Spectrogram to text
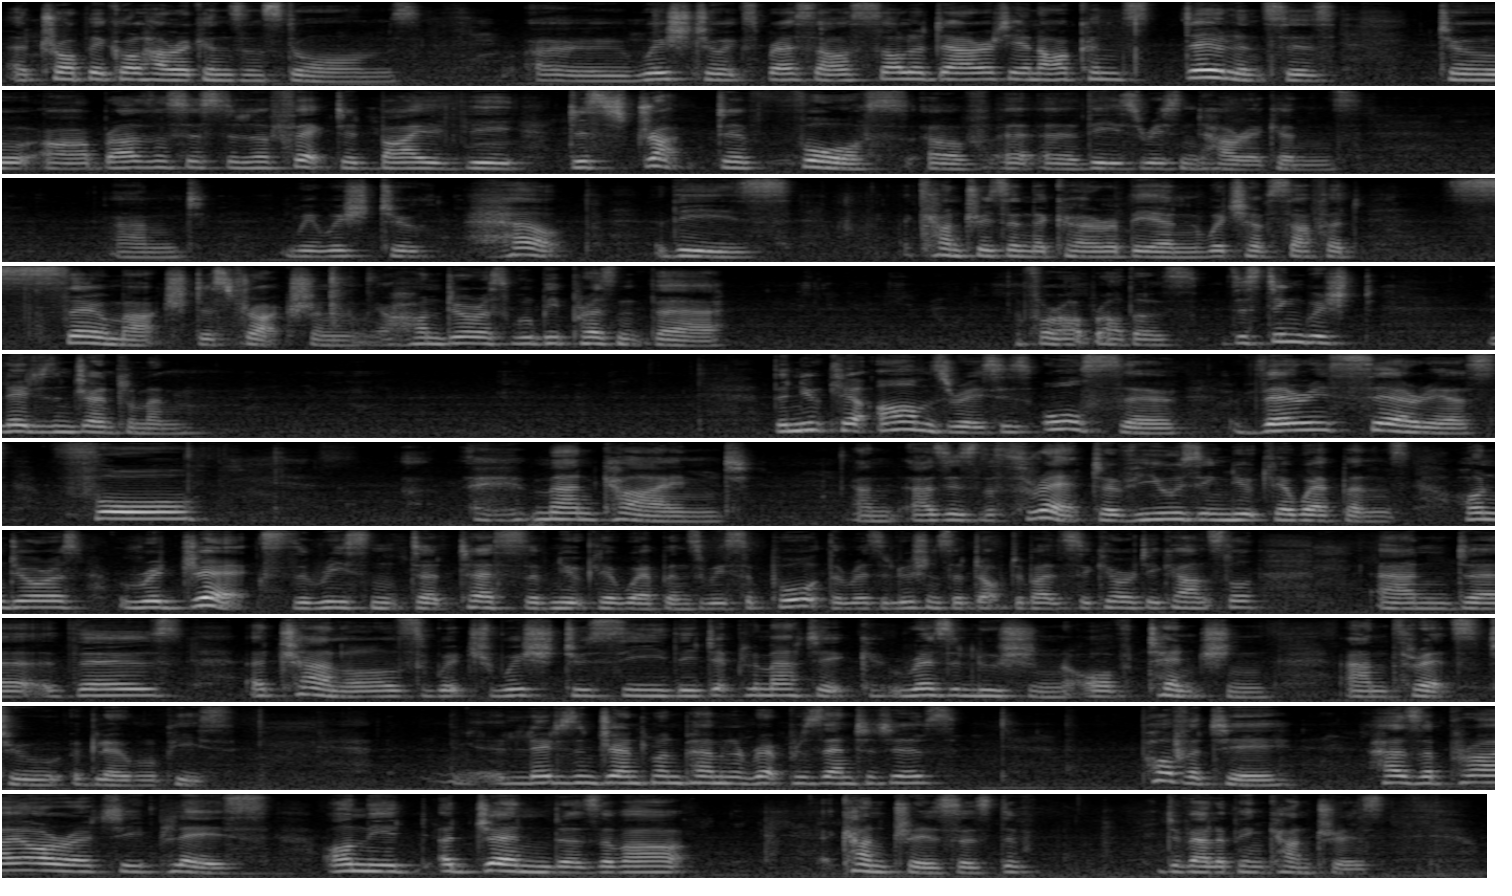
uh, tropical hurricanes and storms. I wish to express our solidarity and our condolences to our brothers and sisters affected by the destructive force of uh, uh these recent hurricanes. And we wish to help these countries in the Caribbean which have suffered so much destruction. Honduras will be present there for our brothers. Distinguished ladies and gentlemen, the nuclear arms race is also very serious for mankind and as is the threat of using nuclear weapons. Honduras rejects the recent uh, tests of nuclear weapons. We support the resolutions adopted by the Security Council and uh, those uh, channels which wish to see the diplomatic resolution of tension and threats to global peace. Ladies and gentlemen, permanent representatives, poverty has a priority place on the agendas of our countries as de developing countries.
